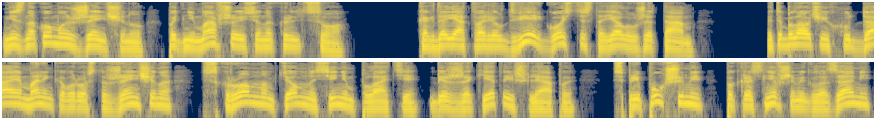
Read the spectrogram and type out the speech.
незнакомую женщину, поднимавшуюся на крыльцо. Когда я отворил дверь, гостья стояла уже там. Это была очень худая, маленького роста женщина в скромном темно-синем платье, без жакета и шляпы, с припухшими, покрасневшими глазами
